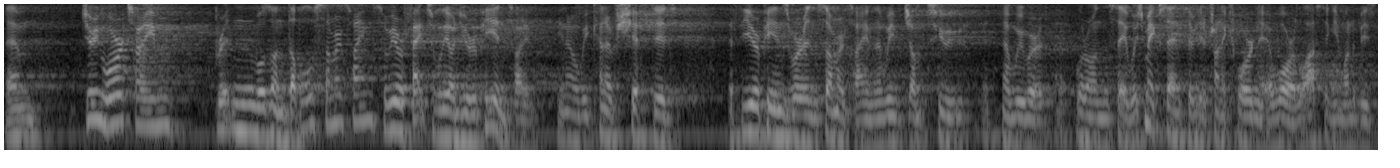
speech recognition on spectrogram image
um, during wartime, Britain was on double summertime, so we were effectively on European time. You know, we kind of shifted. If the Europeans were in summertime, then we've jumped to, and we were, were on the same, which makes sense if you're trying to coordinate a war. The last thing you want to be is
